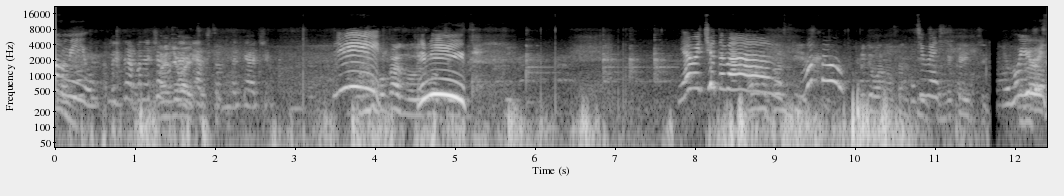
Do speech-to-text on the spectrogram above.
армію? Надівай цю штуку. Мені показували. Привіт! Я вичитала. Івано-Франківськ. Під Івано-Франківськ. Боюсь.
